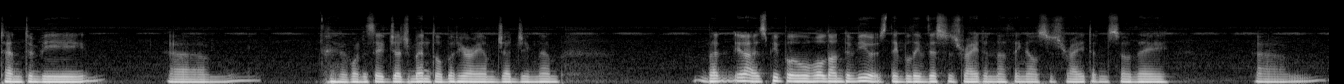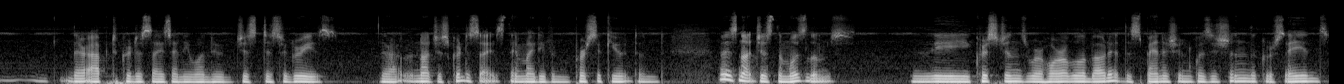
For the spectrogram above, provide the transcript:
tend to be, um, I want to say judgmental, but here I am judging them. But you know, it's people who hold on to views. They believe this is right and nothing else is right, and so they um, they're apt to criticize anyone who just disagrees. They're not just criticize; they might even persecute. And but it's not just the Muslims the Christians were horrible about it, the Spanish Inquisition, the Crusades.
